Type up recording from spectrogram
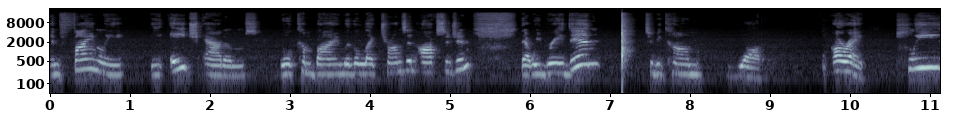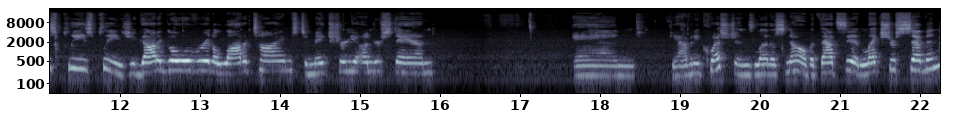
And finally, the H atoms will combine with electrons and oxygen that we breathed in to become water. All right, please, please, please, you got to go over it a lot of times to make sure you understand. And if you have any questions, let us know. But that's it. Lecture 7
